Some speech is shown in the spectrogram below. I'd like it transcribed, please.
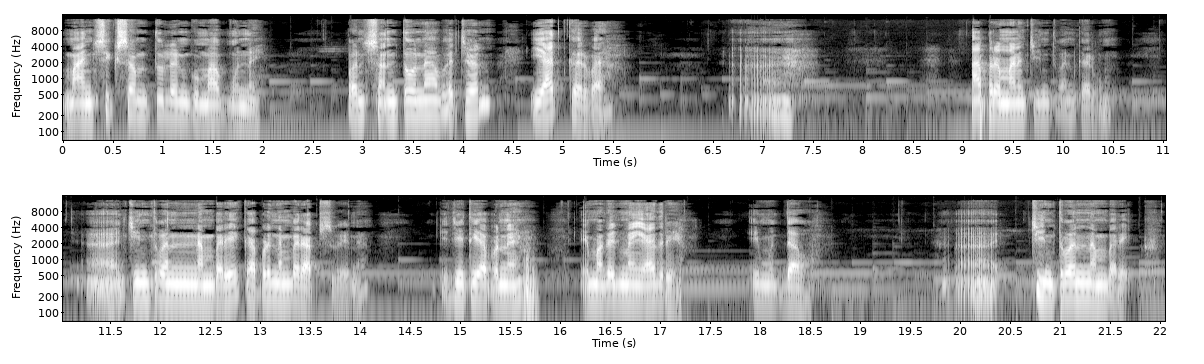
માનસિક સંતુલન ગુમાવવું નહીં. પણ સંતોના વચન યાદ કરવા આ પ્રમાણે ચિંતન કરવું. ચિંતવન નંબર એક, આપણે નંબર આપશું એને, કે જેથી આપણને એ મગજમાં યાદ રહે એ મુદ્દાઓ. ચિંતવન નંબર એક.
